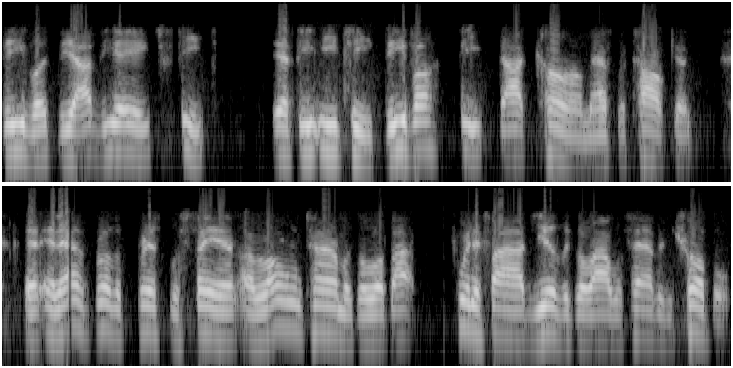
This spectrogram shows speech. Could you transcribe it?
Diva, D I V A H feet, F E E T, divahfeet.com. As we're talking. And, and as Brother Prince was saying, a long time ago, about 25 years ago, I was having trouble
